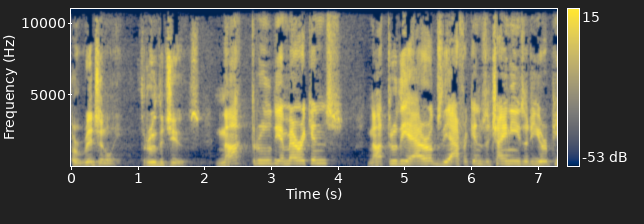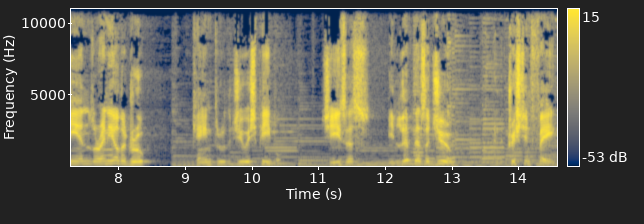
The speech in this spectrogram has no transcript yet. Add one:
originally through the Jews, not through the Americans, not through the Arabs, the Africans, the Chinese, or the Europeans, or any other group, came through the Jewish people. Jesus, he lived as a Jew, and the Christian faith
